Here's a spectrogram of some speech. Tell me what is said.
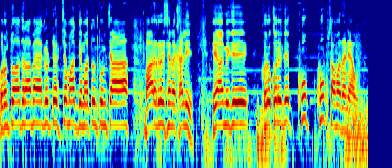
परंतु आज रामा ॲग्रोटेकच्या माध्यमातून तुमच्या मार्गदर्शनाखाली हे आम्ही जे खरोखर जे खूप खूप समाधानी आहोत.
